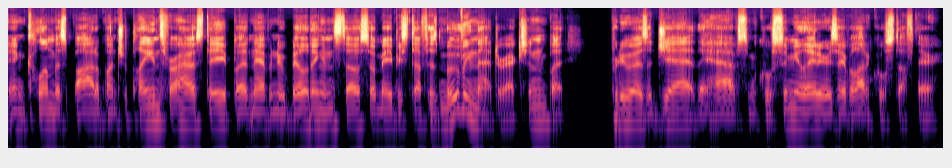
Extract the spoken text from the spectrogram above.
in Columbus bought a bunch of planes for Ohio State, but they have a new building and stuff. So maybe stuff is moving that direction. But Purdue has a jet. They have some cool simulators. They have a lot of cool stuff there.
